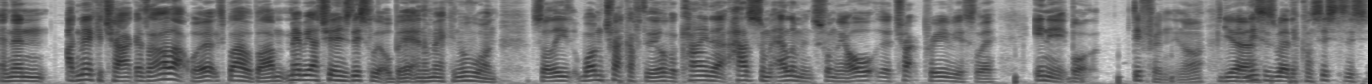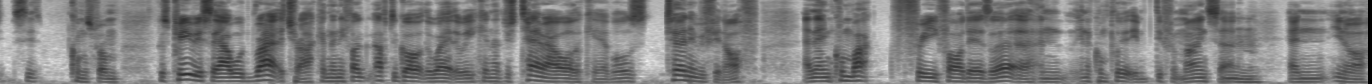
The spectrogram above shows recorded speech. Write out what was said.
and then I'd make a track. I was like, oh, that works. Blah blah blah. Maybe I change this a little bit, and I make another one. So these one track after the other kind of has some elements from the whole the track previously in it, but different, you know. yeah. And this is where the consistency comes from. Because previously I would write a track, and then if I have to go out the way at the weekend, I'd just tear out all the cables, turn everything off, and then come back three, four days later, and in a completely different mindset. Mm. And you know,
